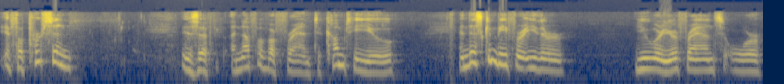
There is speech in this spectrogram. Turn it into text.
if a person is a, enough of a friend to come to you, and this can be for either you or your friends or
